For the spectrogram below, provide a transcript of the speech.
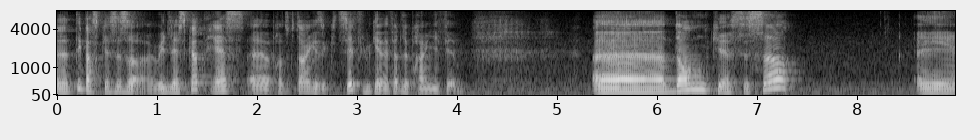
adapté parce que c'est ça. Ridley Scott reste producteur exécutif, lui qui avait fait le premier film. donc, c'est ça. Et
